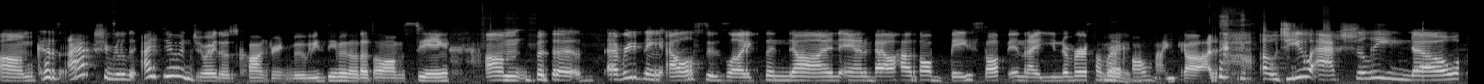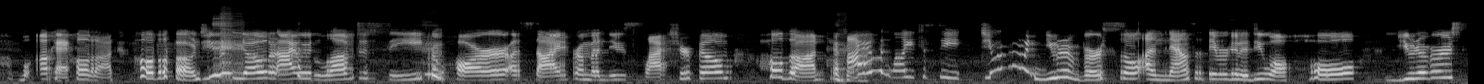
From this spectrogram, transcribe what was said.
Um, because I actually really I do enjoy those Conjuring movies, even though that's all I'm seeing. Um, but the everything else is like the Nun and about how it's all based off in that universe. I'm Right. like, oh my god. oh, do you actually know? Okay, hold on, hold the phone. Do you know what I would love to see from horror aside from a new slasher film? Hold on. I would like to see. Do you remember when Universal announced that they were going to do a whole universe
